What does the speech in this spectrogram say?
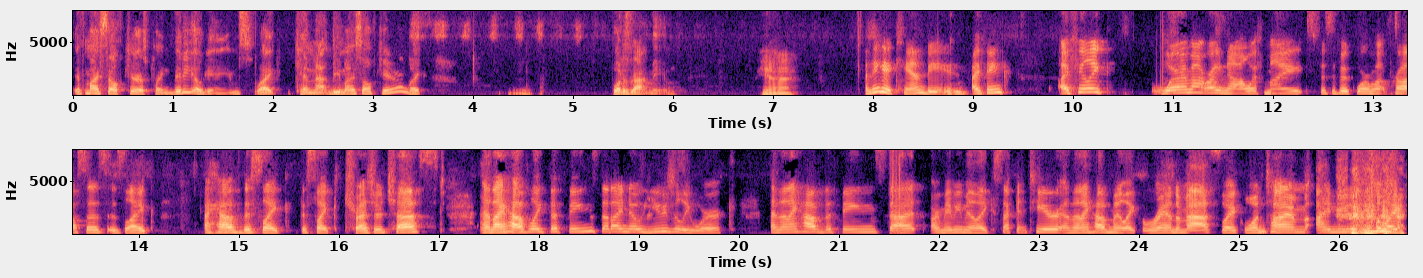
if my self-care is playing video games like can that be my self-care like what does that mean yeah I think it can be. Mm. I think I feel like where I'm at right now with my specific warm up process is like I have this like this like treasure chest and I have like the things that I know usually work and then I have the things that are maybe my like second tier and then I have my like random ass like one time I needed to like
